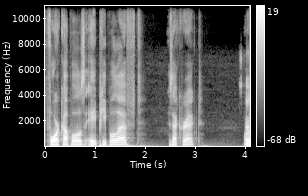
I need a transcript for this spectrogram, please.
four couples, eight people left. Is that correct? Or,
